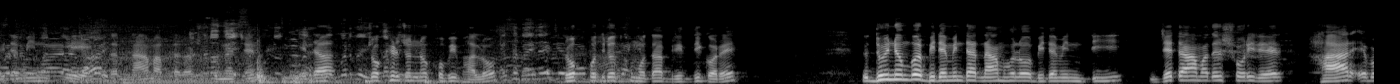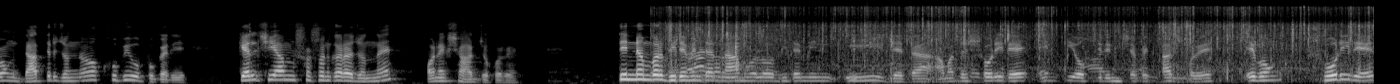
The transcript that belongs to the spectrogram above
ভিটামিন এ যেটার নাম আপনারা শুনেছেন। এটা চোখের জন্য খুবই ভালো, রোগ প্রতিরোধ ক্ষমতা বৃদ্ধি করে। দুই নম্বর ভিটামিনটার নাম হলো ভিটামিন ডি, যেটা আমাদের শরীরের হাড় এবং দাঁতের জন্য খুবই উপকারী। ক্যালসিয়াম শোষণ করার জন্য অনেক সাহায্য করে। তিন নম্বর ভিটামিনটার নাম হলো ভিটামিন ই যেটা আমাদের শরীরে অ্যান্টিঅক্সিডেন্ট হিসেবে কাজ করে এবং শরীরের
